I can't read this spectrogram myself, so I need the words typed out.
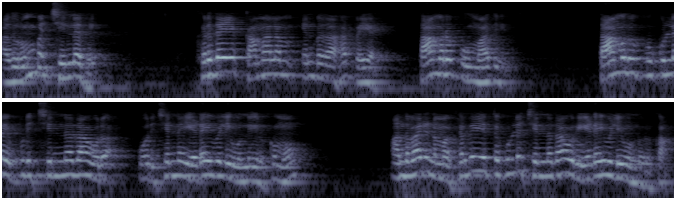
அது ரொம்ப சின்னது. ஹிருதய கமலம் என்பதாக பெயர். தாமரப்பூ மாதிரி. தாமரப்பூக்குள்ளே எப்படி சின்னதாக ஒரு ஒரு சின்ன இடைவெளி ஒன்று இருக்குமோ அந்த மாதிரி நம்ம ஹிருதயத்துக்குள்ளே சின்னதாக ஒரு இடைவெளி ஒன்று இருக்கான்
